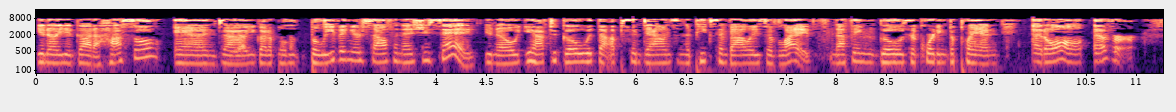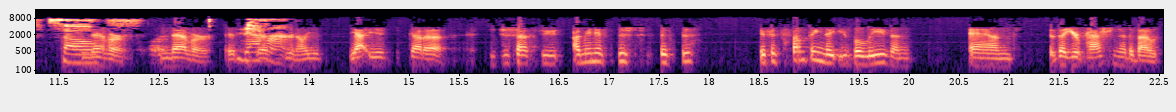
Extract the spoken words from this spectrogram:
You know, you gotta hustle and, uh, you gotta bel believe in yourself. And as you say, you know, you have to go with the ups and downs and the peaks and valleys of life. Nothing goes according to plan at all, ever. So, Never, never. It's Never. Just, you know, you, yeah, you just gotta, you just have to, I mean, if this, if this, if it's something that you believe in and that you're passionate about,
